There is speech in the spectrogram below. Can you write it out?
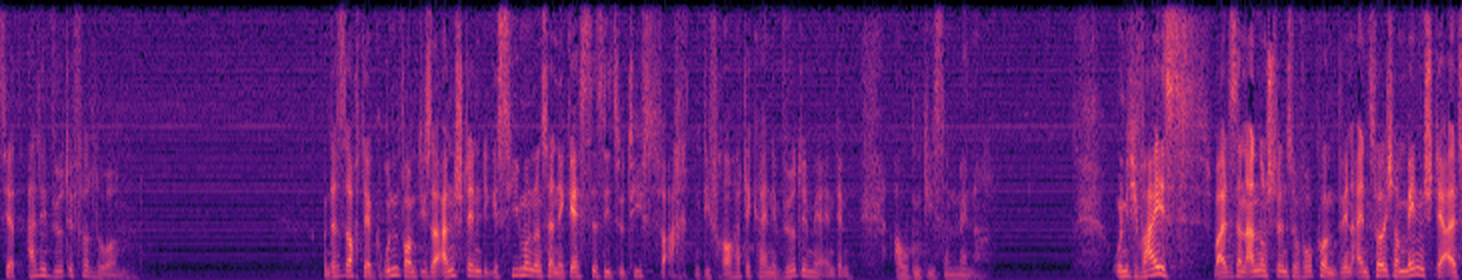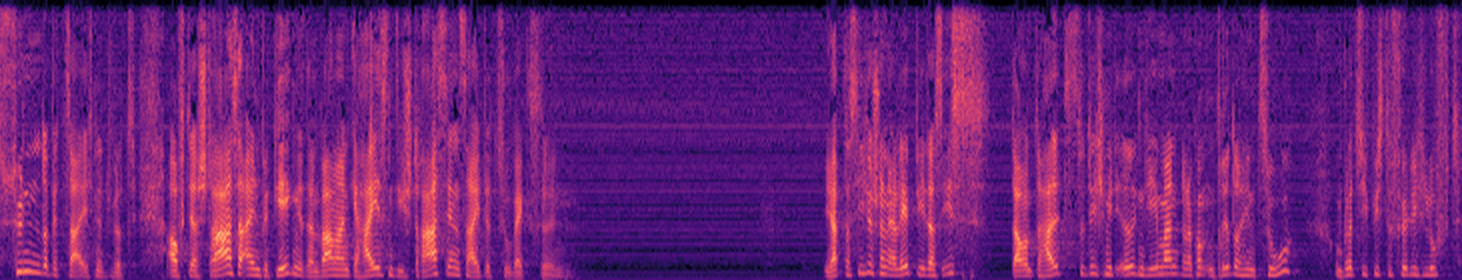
Sie hat alle Würde verloren. Und das ist auch der Grund, warum dieser anständige Simon und seine Gäste sie zutiefst verachten. Die Frau hatte keine Würde mehr in den Augen dieser Männer. Und ich weiß, weil es an anderen Stellen so vorkommt, wenn ein solcher Mensch, der als Sünder bezeichnet wird, auf der Straße einen begegnet, dann war man geheißen, die Straßenseite zu wechseln. Ihr habt das sicher schon erlebt, wie das ist. Da unterhaltest du dich mit irgendjemandem und da kommt ein Dritter hinzu und plötzlich bist du völlig Luft.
